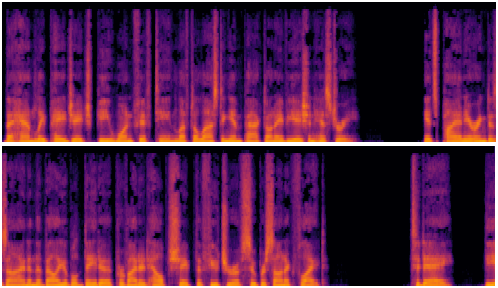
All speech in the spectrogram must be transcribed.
The Handley Page HP-115 left a lasting impact on aviation history. Its pioneering design and the valuable data it provided helped shape the future of supersonic flight. Today, the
